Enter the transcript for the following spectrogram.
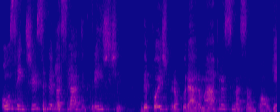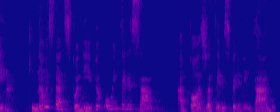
Ou sentir-se devastado e triste depois de procurar uma aproximação com alguém que não está disponível ou interessado, após já ter experimentado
